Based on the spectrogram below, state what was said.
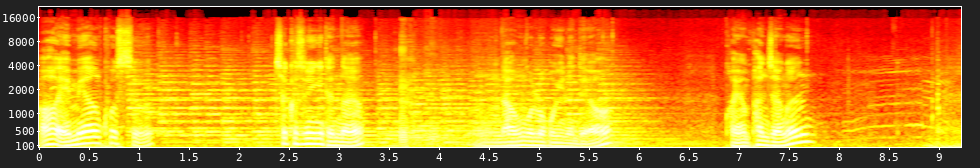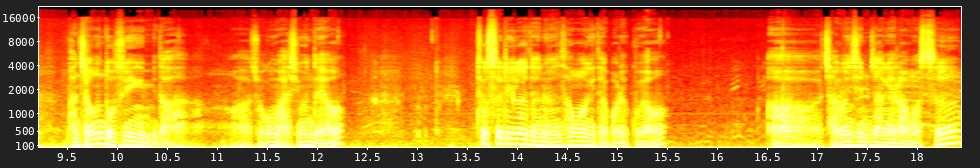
아 애매한 코스 체크 스윙이 됐나요? 음, 나온 걸로 보이는데요. 과연 판정은 판정은 노스윙입니다. 아 조금 아쉬운데요. 투쓰리가 되는 상황이 돼버렸고요. 아 작은 심장의 라모스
